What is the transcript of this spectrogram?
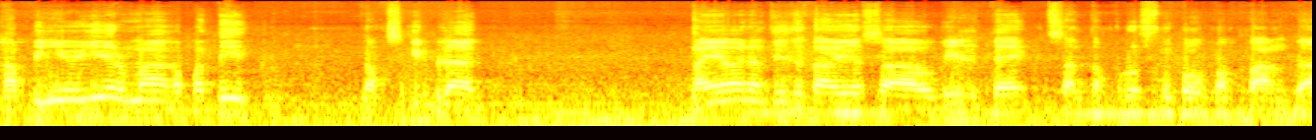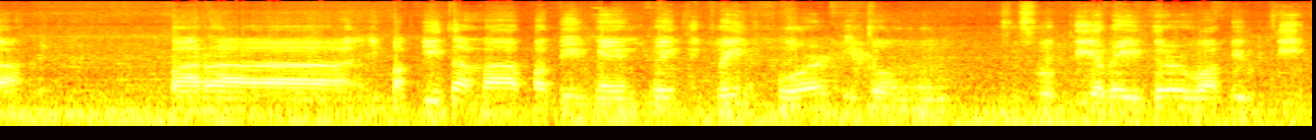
Happy New Year mga kapatid. Noxky Vlog. Ngayon, nandito tayo sa Wiltec, Santa Cruz, Lubao, Pampanga para ipakita mga kapatid ngayong 2024 itong Suzuki Raider 150.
